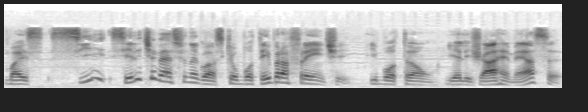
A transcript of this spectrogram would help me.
mas se, se ele tivesse o negócio que eu botei pra frente e botão e ele já arremessa,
